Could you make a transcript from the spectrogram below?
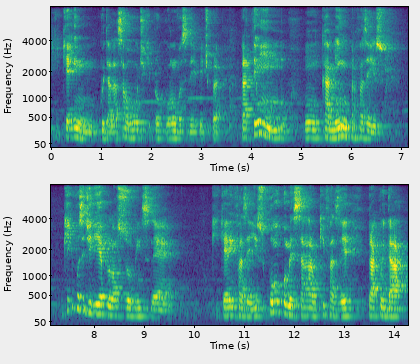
que, querem cuidar da saúde, que procuram você de repente para ter um, um caminho para fazer isso. O que, que você diria para os nossos ouvintes né, que querem fazer isso? Como começar? O que fazer para cuidar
